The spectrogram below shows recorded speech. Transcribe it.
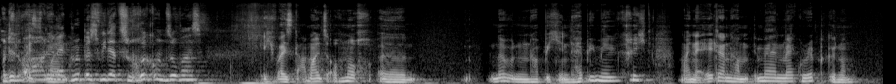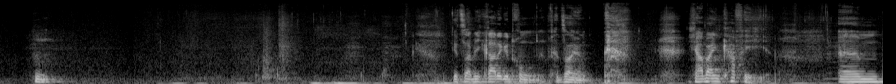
Und dann, oh, der. McRib ist wieder zurück und sowas. Ich weiß damals auch noch, äh, ne, dann habe ich ein Happy Meal gekriegt. Meine Eltern haben immer einen McRib genommen. Jetzt habe ich gerade getrunken, Verzeihung. Ich habe einen Kaffee hier. Ähm,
